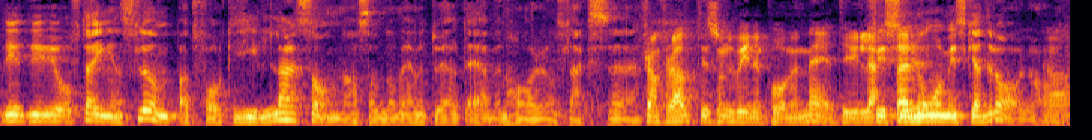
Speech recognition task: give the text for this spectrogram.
det, det är ju ofta ingen slump att folk gillar sådana som de eventuellt även har någon slags eh, Framförallt det som du var inne på med mig. Det är ju lättare... fysionomiska drag av. Ja,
